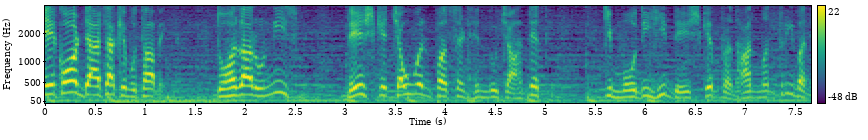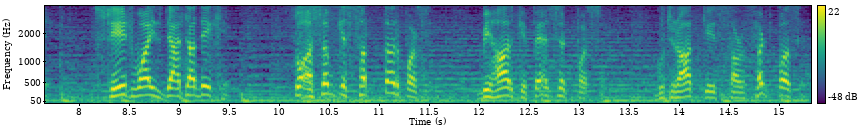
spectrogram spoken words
एक और डाटा के मुताबिक 2019 में देश के चौवन परसेंट हिंदू चाहते थे कि मोदी ही देश के प्रधानमंत्री बने। स्टेट वाइज डाटा देखें तो असम के 70 परसेंट, बिहार के पैंसठ परसेंट, गुजरात के सड़सठ परसेंट,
